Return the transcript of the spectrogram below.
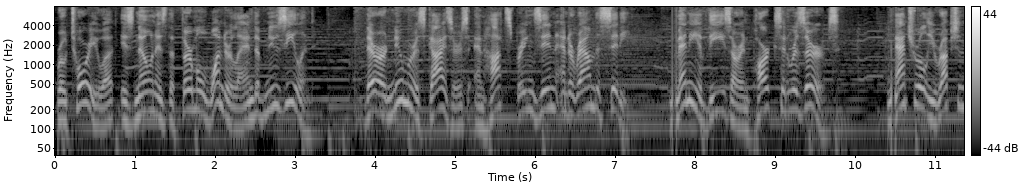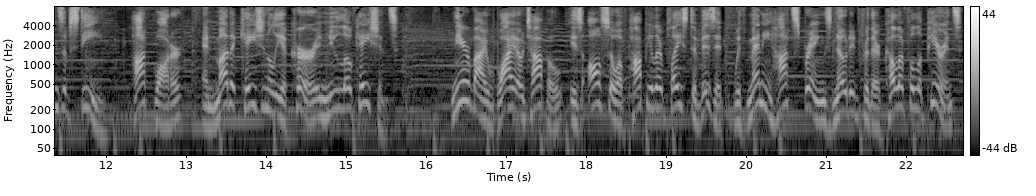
Rotorua is known as the thermal wonderland of New Zealand. There are numerous geysers and hot springs in and around the city. Many of these are in parks and reserves. Natural eruptions of steam, hot water, and mud occasionally occur in new locations. Nearby Wai-O-Tapu is also a popular place to visit with many hot springs noted for their colorful appearance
